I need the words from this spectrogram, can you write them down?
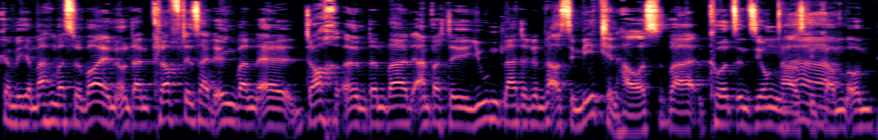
können wir hier machen, was wir wollen. Und dann klopfte es halt irgendwann äh, doch, und dann war einfach die Jugendleiterin aus dem Mädchenhaus, war kurz ins Jungenhaus ah. gekommen, um,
